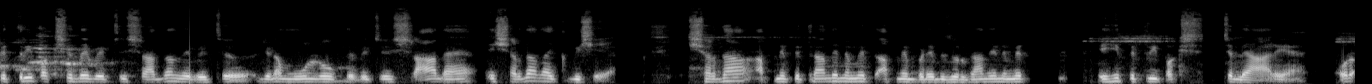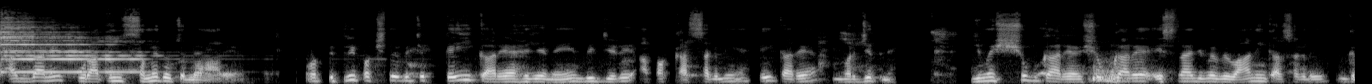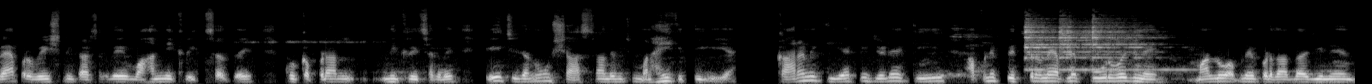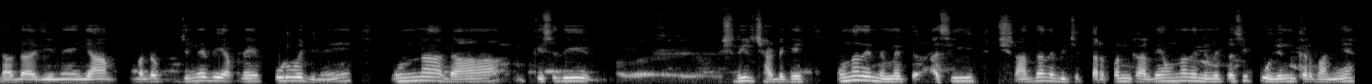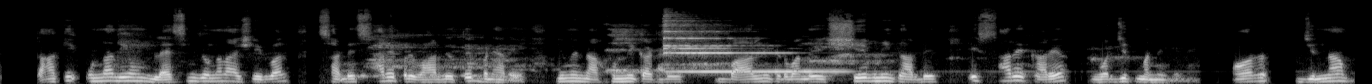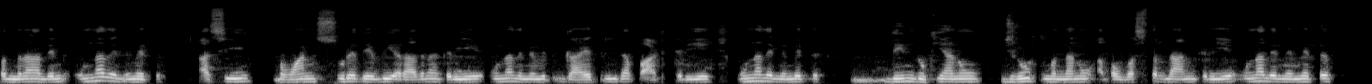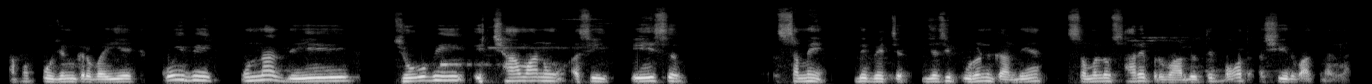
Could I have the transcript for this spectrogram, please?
ਪਿਤਰੀ ਪਕਸ਼ ਦੇ ਵਿੱਚ, ਸ਼ਰਾਧਾਂ ਦੇ ਵਿੱਚ, ਜਿਹੜਾ ਮੂਲ ਰੂਪ ਦੇ ਵਿੱਚ ਸ਼ਰਾਧ ਹੈ, ਇਹ ਸ਼ਰਧਾ ਦਾ ਇੱਕ ਵਿਸ਼ੇ ਹੈ। ਸ਼ਰਧਾ ਆਪਣੇ ਪਿਤਰਾਂ ਦੇ ਨਿਮਿਤ, ਆਪਣੇ ਬੜੇ ਬਜ਼ੁਰਗਾਂ ਦੇ ਨਿਮਿਤ ਇਹ ਪਿਤਰੀ ਪਕਸ਼ ਚੱਲਿਆ ਆ ਰਿਹਾ ਹੈ ਔਰ ਅੱਜ ਦਾ ਨਹੀਂ, ਪੁਰਾਤਨ ਸਮੇਂ ਤੋਂ ਚੱਲਿਆ ਆ ਰਿਹਾ ਹੈ। ਔਰ ਪਿਤਰੀ ਪਕਸ਼ ਦੇ ਵਿੱਚ ਕਈ ਕਾਰਿਆ ਇਹੋ ਜਿਹੇ ਨੇ ਵੀ ਜਿਹੜੇ ਆਪਾਂ ਕਰ ਸਕਦੇ ਹਾਂ, ਕਈ ਕਾਰਿਆ ਵਰਜਿਤ ਨੇ। ਜਿਵੇਂ ਸ਼ੁਭ ਕਾਰਜ ਸ਼ੁਭ ਕਾਰਜ ਇਸ ਤਰ੍ਹਾਂ ਜਿਵੇਂ ਵਿਵਾਹ ਨਹੀਂ ਕਰ ਸਕਦੇ, ਗ੍ਰਹਿ ਪ੍ਰਵੇਸ਼ ਨਹੀਂ ਕਰ ਸਕਦੇ, ਵਾਹਨ ਨਹੀਂ ਖਰੀਦ ਸਕਦੇ, ਕੋਈ ਕੱਪੜਾ ਨਹੀਂ ਖਰੀਦ ਸਕਦੇ, ਇਹ ਚੀਜ਼ਾਂ ਨੂੰ ਸ਼ਾਸਤਰਾਂ ਦੇ ਵਿੱਚ ਮਨਾਹੀ ਕੀਤੀ ਗਈ ਹੈ। ਕਾਰਨ ਕੀ ਹੈ ਕਿ ਜਿਹੜੇ ਕਿ ਆਪਣੇ ਪਿੱਤਰ ਨੇ, ਆਪਣੇ ਪੂਰਵਜ ਨੇ, ਮੰਨ ਲਓ ਆਪਣੇ ਪੜਦਾਦਾ ਜੀ ਨੇ, ਦਾਦਾ ਜੀ ਨੇ ਜਾਂ ਮਤਲਬ ਜਿੰਨੇ ਵੀ ਆਪਣੇ ਪੂਰਵਜ ਨੇ, ਉਹਨਾਂ ਦਾ ਕਿਸੇ ਦੀ ਸਰੀਰ ਛੱਡ ਕੇ ਉਹਨਾਂ ਦੇ ਨਿਮਿਤ ਅਸੀਂ ਸ਼ਰਾਧਾਂ ਦੇ ਵਿੱਚ ਤਰਪਣ ਕਰਦੇ ਹਾਂ, ਉਹਨਾਂ ਦੇ ਨਿਮਿਤ ਅਸੀਂ ਭੋਜਨ ਕਰਵਾਉਂਦੇ ਹਾਂ ਤਾਂ ਕਿ ਉਹਨਾਂ ਦੀ ਬਲੇਸਿੰਗਸ ਉਹਨਾਂ ਦਾ ਆਸ਼ੀਰਵਾਦ ਸਾਡੇ ਸਾਰੇ ਪਰਿਵਾਰ ਦੇ ਉੱਤੇ ਬਣਿਆ ਰਹੇ। ਜਿਵੇਂ ਨਾਖੂਨ ਨਹੀਂ ਕੱਟਦੇ, ਬਾਲ ਨਹੀਂ ਕਟਵਾਉਂਦੇ ਸ਼ੇਵ ਨਹੀਂ ਕਰਦੇ, ਇਹ ਸਾਰੇ ਕਾਰਜ ਵਰਜਿਤ ਮੰਨੇ ਗਏ ਨੇ। ਔਰ ਜਿੰਨਾ 15 ਦਿਨ ਉਹਨਾਂ ਦੇ ਨਿਮਿਤ ਅਸੀਂ ਭਗਵਾਨ ਸੂਰਜ ਦੇਵ ਦੀ ਆਰਾਧਨਾ ਕਰੀਏ, ਉਹਨਾਂ ਦੇ ਨਿਮਿਤ ਗਾਇਤਰੀ ਦਾ ਪਾਠ ਕਰੀਏ, ਉਹਨਾਂ ਦੇ ਨਿਮਿਤ ਦੀਨ ਦੁਖੀਆਂ ਨੂੰ ਜ਼ਰੂਰਤਮੰਦਾਂ ਨੂੰ ਆਪਾਂ ਵਸਤਰ ਦਾਨ ਕਰੀਏ, ਉਹਨਾਂ ਦੇ ਨਿਮਿਤ ਆਪਾਂ ਭੋਜਨ ਕਰਵਾਈਏ, ਕੋਈ ਵੀ ਉਹਨਾਂ ਦੀ ਜੋ ਵੀ ਇੱਛਾਵਾਂ ਨੂੰ ਅਸੀਂ ਇਸ ਸਮੇਂ ਦੇ ਵਿੱਚ ਜੇ ਅਸੀਂ ਪੂਰਨ ਕਰਦੇ ਹਾਂ, ਸਮਝ ਲਓ ਸਾਰੇ ਪਰਿਵਾਰ ਦੇ ਉੱਤੇ ਬਹੁਤ ਆਸ਼ੀਰਵਾਦ ਮਿਲਣਾ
